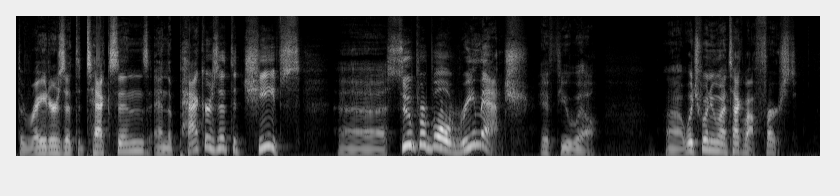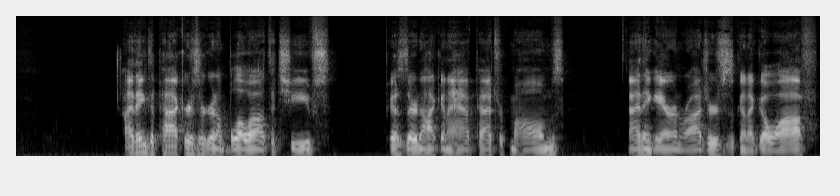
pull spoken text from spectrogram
the Raiders at the Texans, and the Packers at the Chiefs. Uh, Super Bowl rematch, if you will. Uh, which one do you want to talk about first? I think the Packers are going to blow out the Chiefs because they're not going to have Patrick Mahomes. I think Aaron Rodgers is going to go off.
